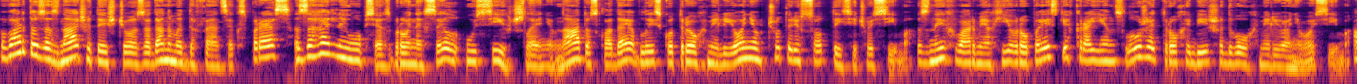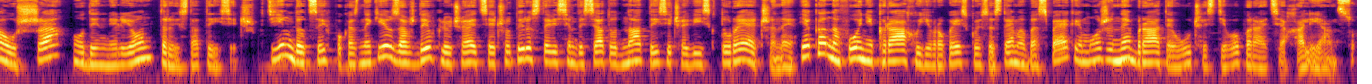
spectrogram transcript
Варто зазначити, що за даними Defense Express, загальний обсяг збройних сил усіх членів НАТО складає близько 3 мільйонів 400 тисяч осіб. З них в арміях європейських країн служать трохи більше 2 мільйонів осіб, а у США 1 мільйон 300 тисяч. Втім, до цих показників завжди включається 481 тисяча військ Туреччини, яка на фоні краху європейської системи безпеки може не брати участі в операціях альянсу.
